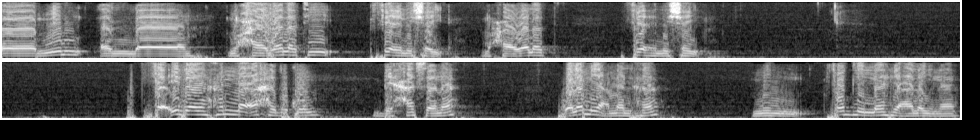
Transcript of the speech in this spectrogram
آه، من محاولة فعل شيء. محاولة فعل شيء. فإذا هم أحدكم بحسنة ولم يعملها من فضل الله علينا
